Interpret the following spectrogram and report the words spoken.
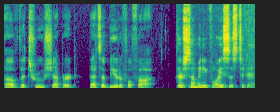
of the true shepherd. That's a beautiful thought. There's so many voices today.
